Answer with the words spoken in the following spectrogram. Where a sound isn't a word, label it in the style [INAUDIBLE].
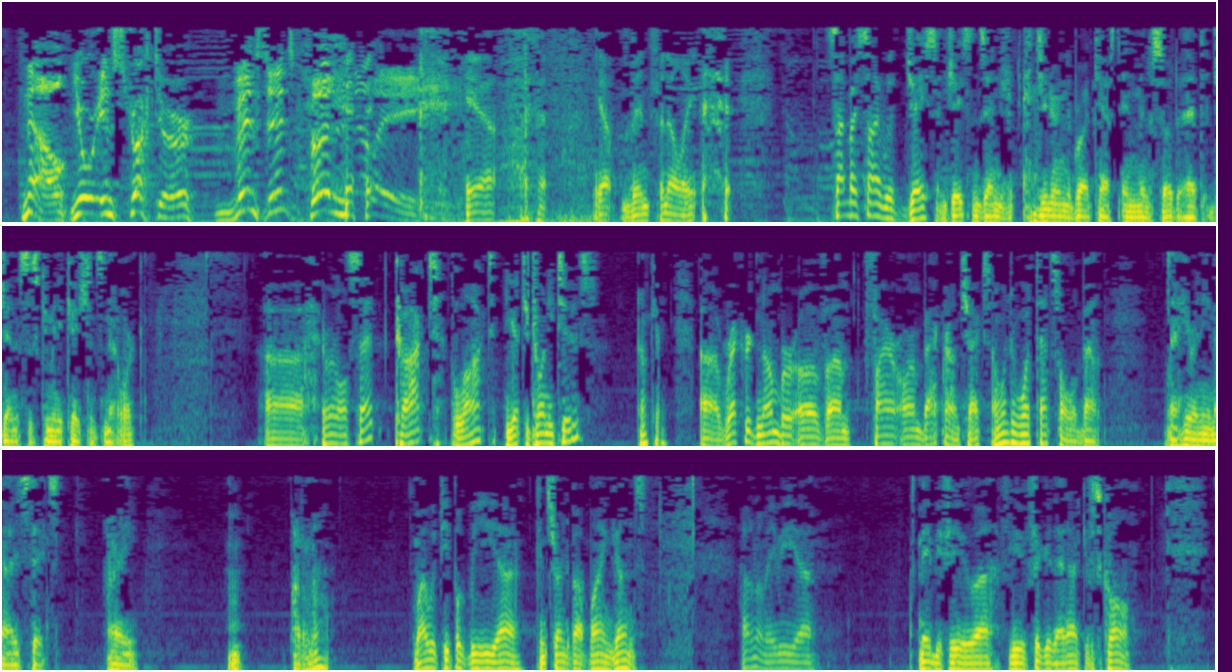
Now, your instructor, Vincent Finelli. [LAUGHS] yeah. [LAUGHS] yep, Vin Finelli. [LAUGHS] side by side with Jason. Jason's en- engineering the broadcast in Minnesota at Genesis Communications Network. Uh, everyone all set? Cocked? Locked? You got your 22s? Okay. Uh, record number of um, firearm background checks. I wonder what that's all about uh, here in the United States. I, hmm, I don't know. Why would people be uh, concerned about buying guns? I don't know. Maybe uh, maybe if you uh, if you figure that out, give us a call.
